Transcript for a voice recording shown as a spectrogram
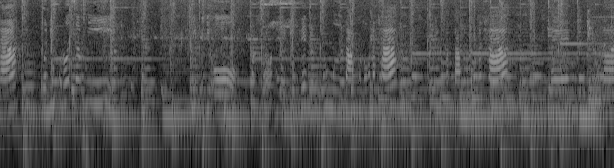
คะวันนี้คุณนกจะมีคลิปวิดีโอมาขอให้เด็กเล่นนิ้วมือตามคุณนกนะคะทำตามคุณนกนะคะแรงลา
